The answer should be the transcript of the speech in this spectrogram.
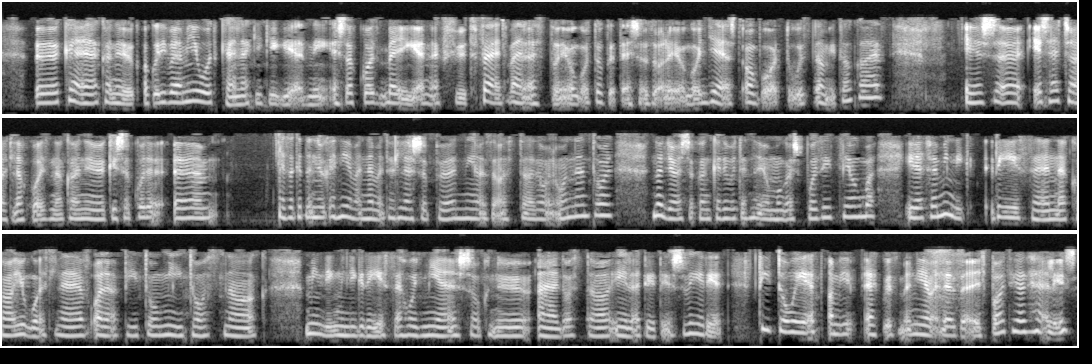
kellnek a nők, akkor valami jót kell nekik ígérni, és akkor beígérnek fűt, felt, választójogot, oktatáshoz való jogot, gyest, abortuszt, amit akarsz, és, és hát csatlakoznak a nők, és akkor ezeket a nőket nyilván nem lehetett lesöpörni az asztalról onnantól. Nagyon sokan kerültek nagyon magas pozíciókba, illetve mindig része ennek a jugoszláv alapító mítosznak, mindig-mindig része, hogy milyen sok nő áldozta életét és vérét Titóért, ami ekközben nyilván ez egy patriarchális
